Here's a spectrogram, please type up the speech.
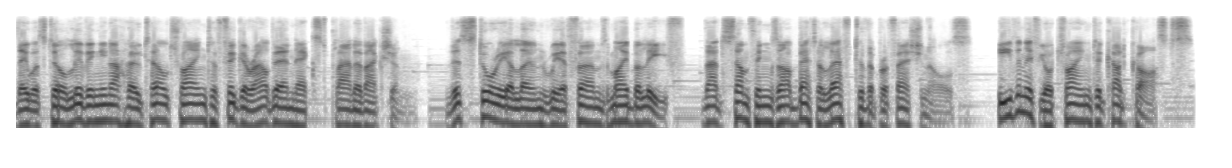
they were still living in a hotel trying to figure out their next plan of action. This story alone reaffirms my belief that some things are better left to the professionals. Even if you're trying to cut costs,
